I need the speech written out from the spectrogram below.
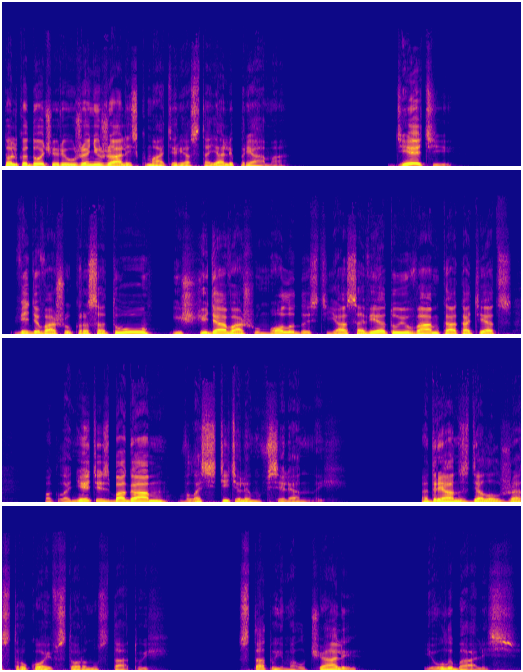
Только дочери уже не жались к матери, а стояли прямо. «Дети, видя вашу красоту и щадя вашу молодость, я советую вам, как отец, поклонитесь богам, властителям вселенной». Адриан сделал жест рукой в сторону статуй. Статуи молчали, и улыбались.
